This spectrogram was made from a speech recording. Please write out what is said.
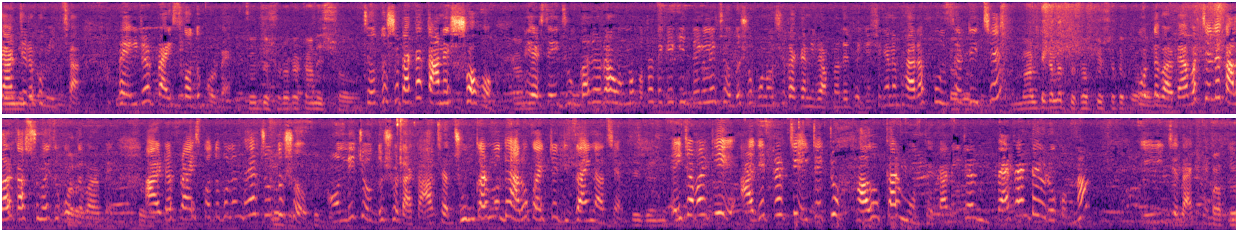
যার যেরকম ইচ্ছা। ভাই এটার প্রাইস কত পড়বে? 1400 টাকা কানের সহ। চোদ্দশো টাকা কানের সহ। এই ঝুমকা জোড়া অন্য কোথা থেকে কিনতে গেলে চোদ্দশো পনেরোশো টাকা নিবে আপনাদের থেকে। সেখানে ভাড়া ফুল সেট দিচ্ছে। মাল্টি কালার তো সব সাথে করতে পারবে। আবার চাইলে কালার কাস্টমাইজও করতে পারবে। আর এটার প্রাইস কত বলেন ভাইয়া? চোদ্দশো। অনলি চোদ্দশো টাকা। আচ্ছা ঝুমকার মধ্যে আরও কয়েকটা ডিজাইন আছে। এইটা আবার কি? আগেরটার চেয়ে এটা একটু হালকার মধ্যে। কারণ এটার প্যাটার্নটা এরকম না? এই যে দেখেন কি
